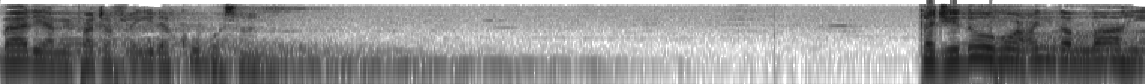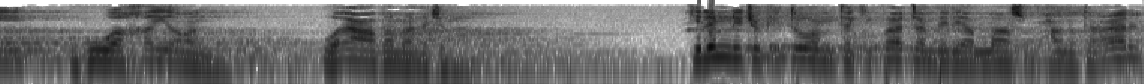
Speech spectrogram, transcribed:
bali amepata faida kubwa sana تجدوه عند الله huwa khairan wa a'zama ajra kile mlichokitoa mtakipata mbele ya Allah subhanahu wa ta'ala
